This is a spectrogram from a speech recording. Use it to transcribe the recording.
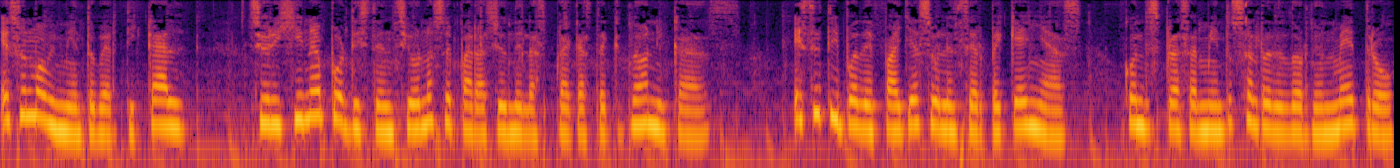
es un movimiento vertical, se origina por distensión o separación de las placas tectónicas. Este tipo de fallas suelen ser pequeñas, con desplazamientos alrededor de un metro,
